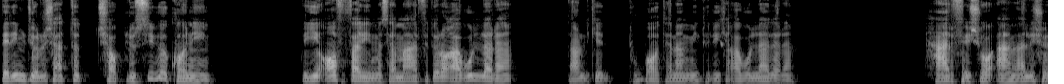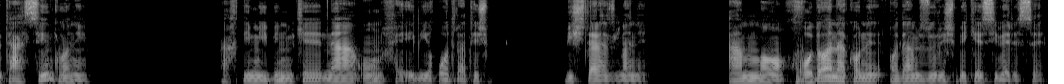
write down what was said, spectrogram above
بریم جلوش حتی چاپلوسی بکنیم. بگی آفرین مثلا من حرف تو رو قبول دارم. در حالی که تو باطنم اینطوری که قبول ندارم. حرفش و عملش رو تحسین کنیم. وقتی می‌بینیم که نه اون خیلی قدرتش بیشتر از منه. اما خدا نکنه آدم زورش به کسی برسه.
